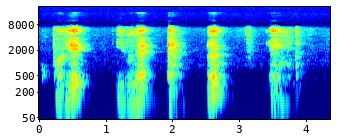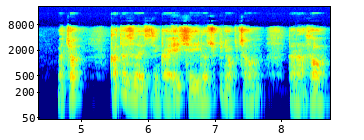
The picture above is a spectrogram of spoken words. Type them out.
곱하기 2분의 L은 0입니다. 맞죠? 같은 선에 있으니까 HA는 수빈이 없죠. 따라서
